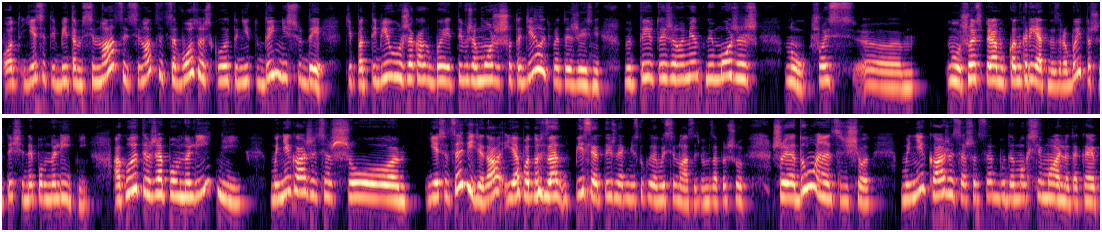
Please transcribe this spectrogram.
от якщо тобі там 17, 17 це возраст, коли ти ні туди, ні сюди. Типа, тобі вже как би, ти вже можеш щось делать в этой жизни, но ти в той же момент не можеш, ну, щось. Е ну, щось прям конкретне зробити, то що ти ще не повнолітній. А коли ти вже повнолітній, мені кажеться, що є це відео, да? і я потім за, після тижня, як мені стукне 18, вам запишу, що я думаю на цей счет. Мені кажеться, що це буде максимально таке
